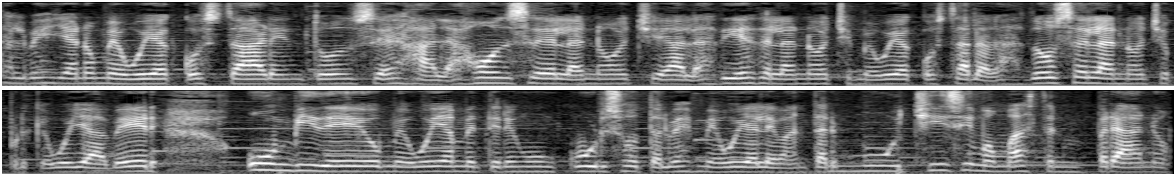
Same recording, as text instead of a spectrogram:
tal vez ya no me voy a acostar entonces a las 11 de la noche, a las 10 de la noche, me voy a acostar a las 12 de la noche porque voy a ver un video, me voy a meter en un curso, tal vez me voy a levantar muchísimo más temprano.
